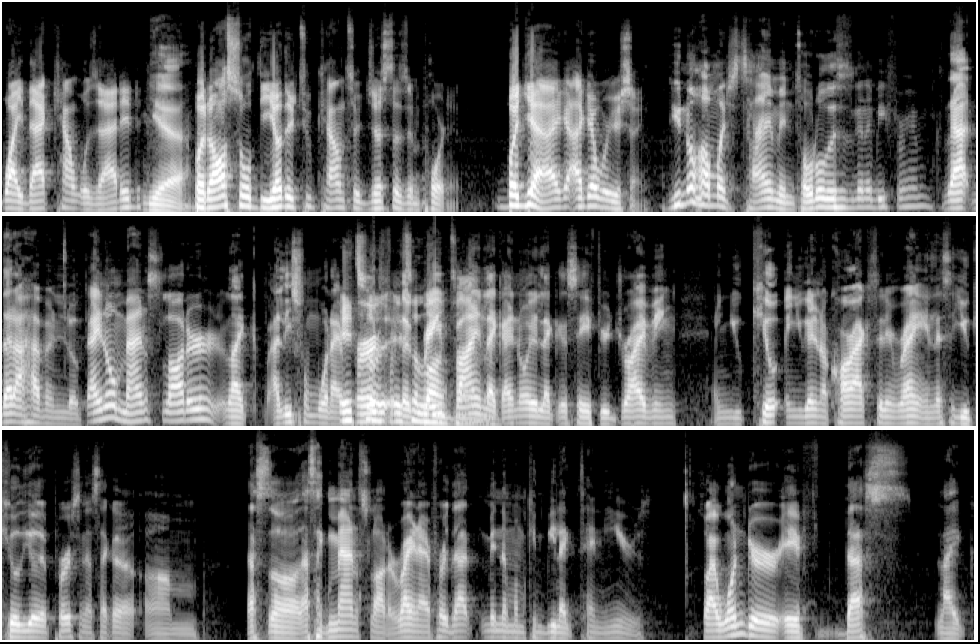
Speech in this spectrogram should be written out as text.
why that count was added, Yeah. but also the other two counts are just as important. But yeah, I, I get what you're saying. Do you know how much time in total this is going to be for him? That that I haven't looked. I know manslaughter, like at least from what I've It's heard a- from it's the a long grapevine. time. Like I know, like let's say if you're driving and you kill and you get in a car accident, right? And let's say you kill the other person, that's like a um, that's uh that's like manslaughter, right? And I've heard that minimum can be like ten years. So I wonder if that's like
